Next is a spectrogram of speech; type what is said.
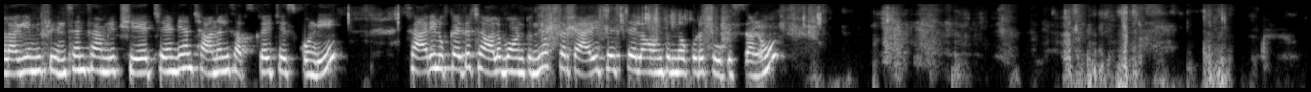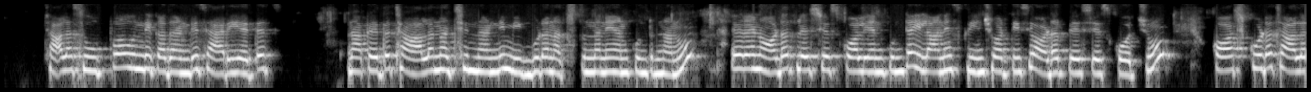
అలాగే మీ ఫ్రెండ్స్ అండ్ ఫ్యామిలీకి షేర్ చేయండి అండ్ ఛానల్ని సబ్స్క్రైబ్ చేసుకోండి. శారీ లుక్ అయితే చాలా బాగుంటుంది. ఒకసారి క్యారీ చేస్తే ఎలా ఉంటుందో కూడా చూపిస్తాను. చాలా సూపర్ ఉంది కదండి శారీ అయితే. నాకైతే చాలా నచ్చిందండి మీకు కూడా నచ్చుతుందని అనుకుంటున్నాను. ఎవరైనా ఆర్డర్ ప్లేస్ చేసుకోవాలి అనుకుంటే ఇలానే స్క్రీన్ షాట్ తీసి ఆర్డర్ ప్లేస్ చేసుకోవచ్చు. కాస్ట్ కూడా చాలా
